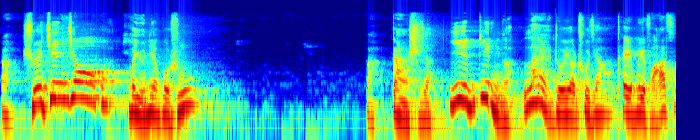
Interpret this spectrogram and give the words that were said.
啊，学经教吧，没有念过书。啊！但是啊，一定啊，赖着要出家，他也没法子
